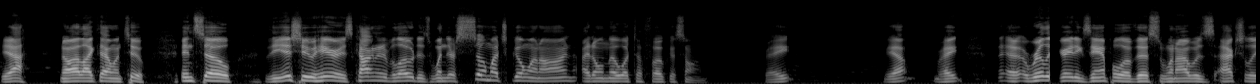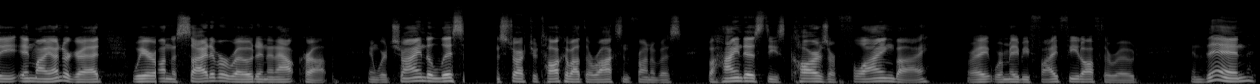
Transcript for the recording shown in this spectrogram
yeah, no, I like that one too. And so the issue here is cognitive load is when there's so much going on, I don't know what to focus on, right? Yeah, right. A really great example of this when I was actually in my undergrad, we were on the side of a road in an outcrop, and we're trying to listen instructor talk about the rocks in front of us. Behind us, these cars are flying by, right? We're maybe five feet off the road. And then,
